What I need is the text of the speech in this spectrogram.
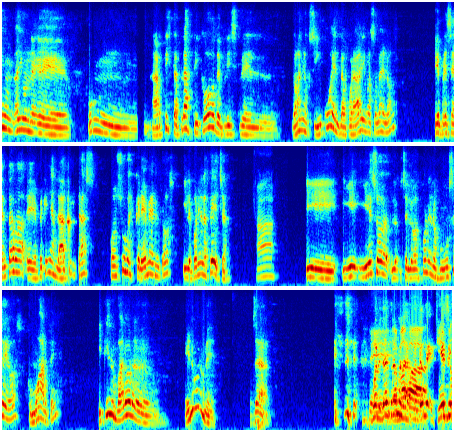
un, hay un, eh, un artista plástico de, los años 50, por ahí más o menos, que presentaba eh, pequeñas latitas con sus excrementos y le ponía la fecha. Ah. Y, y, eso se lo expone en los museos como arte y tiene un valor eh, enorme. O sea, bueno, ya entramos en la cuestión de...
